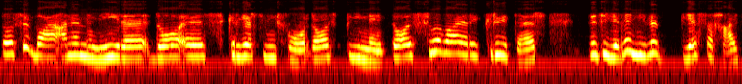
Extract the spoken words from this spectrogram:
Daar is so baie ander maniere. Daar is Creations voor, daar is Pnet, daar is so baie recruiters. Dit is 'n hele nuwe besigheid.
